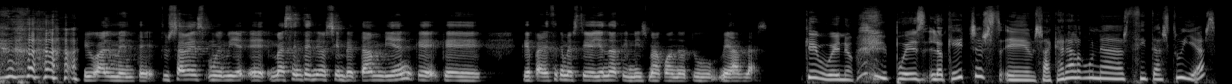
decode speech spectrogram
Igualmente, tú sabes muy bien, eh, me has entendido siempre tan bien que, que, parece que me estoy oyendo a ti misma cuando tú me hablas. Qué bueno. Pues lo que he hecho es sacar algunas citas tuyas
